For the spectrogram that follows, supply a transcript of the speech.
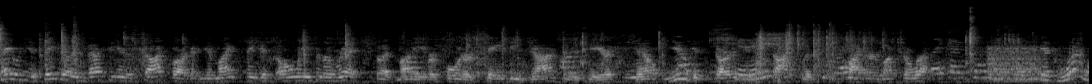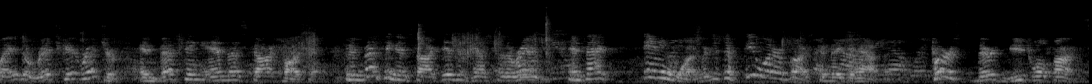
Hey, when you think of investing in the stock market, you might think it's only for the rich. But money reporter Stacy Johnson is here to help you get started in stocks with 500 bucks or less. It's one way the rich get richer, investing in the stock market. But investing in stocks isn't just for the rich. In fact, anyone with just a few hundred bucks can make it happen. First, there's mutual funds,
